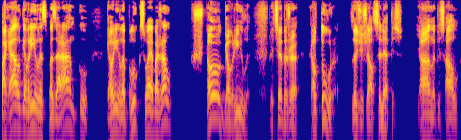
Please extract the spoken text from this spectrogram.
Пахал Гаврила с позаранку, Гаврила плуг свой обожал?» «Что Гаврила? Ведь это же халтура!» Защищался Ляпис. Я написал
